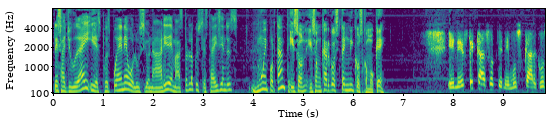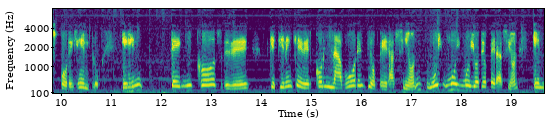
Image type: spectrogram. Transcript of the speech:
les ayuda y, y después pueden evolucionar y demás, pero lo que usted está diciendo es muy importante. ¿Y son, ¿Y son cargos técnicos como qué? En este caso tenemos cargos, por ejemplo, en técnicos eh, que tienen que ver con labores de operación, muy, muy, muy de operación, en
